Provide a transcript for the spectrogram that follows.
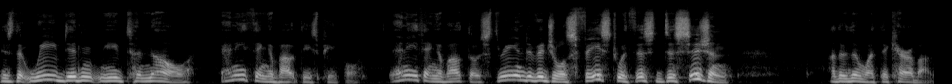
is that we didn't need to know anything about these people, anything about those three individuals faced with this decision other than what they care about,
